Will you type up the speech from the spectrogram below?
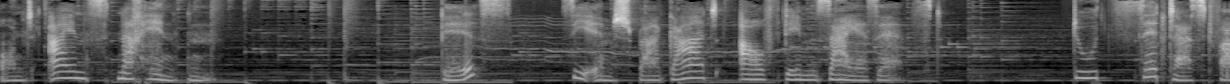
und eins nach hinten bis sie im Spagat auf dem Seil sitzt. Du zitterst vor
